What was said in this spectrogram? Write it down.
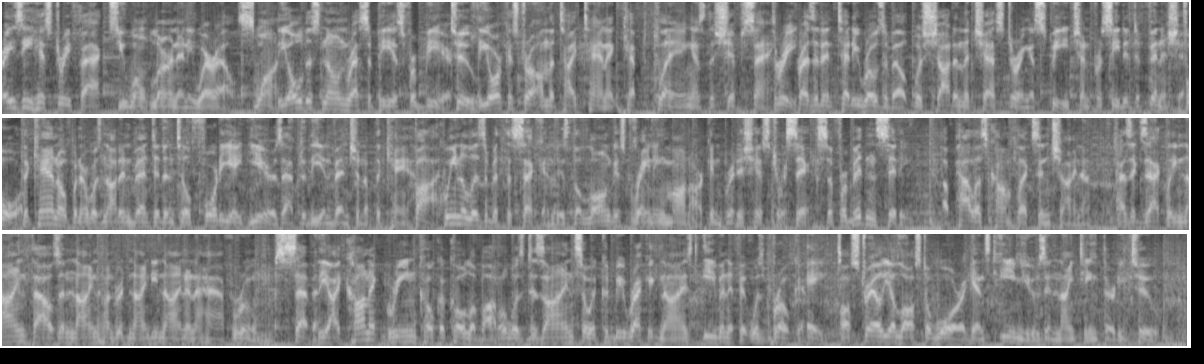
Crazy history facts you won't learn anywhere else. 1. The oldest known recipe is for beer. 2. The orchestra on the Titanic kept playing as the ship sank. 3. President Teddy Roosevelt was shot in the chest during a speech and proceeded to finish it. 4. The can opener was not invented until 48 years after the invention of the can. 5. Queen Elizabeth II is the longest reigning monarch in British history. 6. The Forbidden City, a palace complex in China, has exactly 9,999 and a half rooms. 7. The iconic green Coca-Cola bottle was designed so it could be recognized even if it was broken. 8. Australia lost a war against emus in 1932.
